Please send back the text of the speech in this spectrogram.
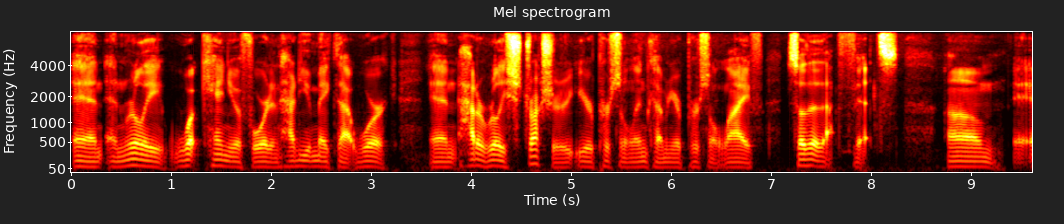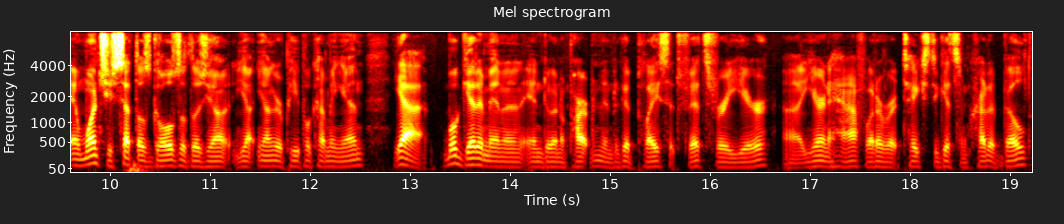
And, and really, what can you afford, and how do you make that work? And how to really structure your personal income and your personal life so that that fits. Um, and once you set those goals with those young, younger people coming in, yeah, we'll get them in an, into an apartment in a good place that fits for a year, a year and a half, whatever it takes to get some credit built,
